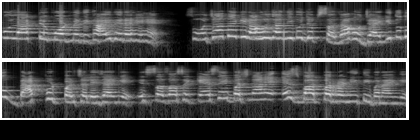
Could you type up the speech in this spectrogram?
फुल एक्टिव मोड में दिखाई दे रहे हैं। सोचा था कि राहुल गांधी को जब सजा हो जाएगी तो तो बैकफुट पर चले जाएँगे। इस सजा से कैसे बचना है, इस बात पर रणनीति बनाएँगे।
